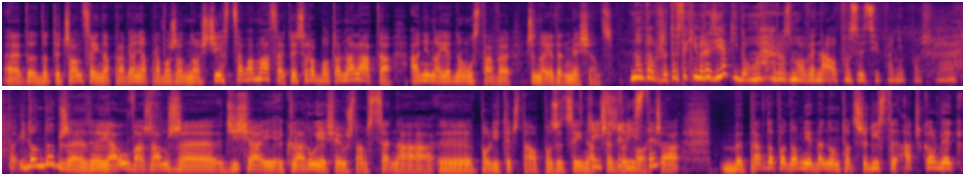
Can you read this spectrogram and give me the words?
e, do, dotyczącej naprawiania praworządności jest cała masa i to jest robota na lata, a nie na jedną ustawę czy na jeden miesiąc. No dobrze, to w takim razie jak idą rozmowy na opozycji, panie pośle? No, idą dobrze. Ja uważam, że dzisiaj klaruje się już nam scena y, polityczna, opozycyjna, Czyli przedwyborcza. Prawdopodobnie będą to trzy listy, aczkolwiek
